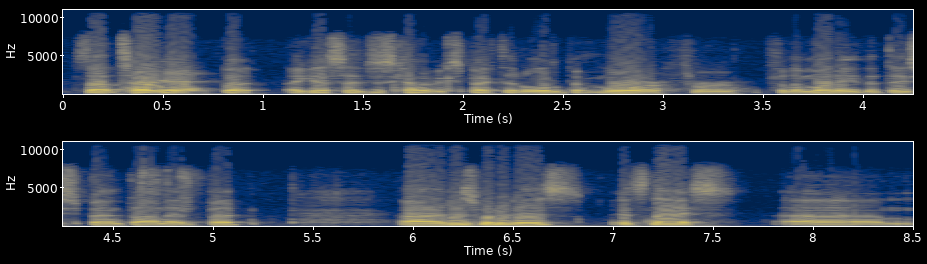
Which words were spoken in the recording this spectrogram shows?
It's not terrible, yeah. but I guess I just kind of expected a little bit more for, for the money that they spent on it. But uh, it is what it is. It's nice. Um,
